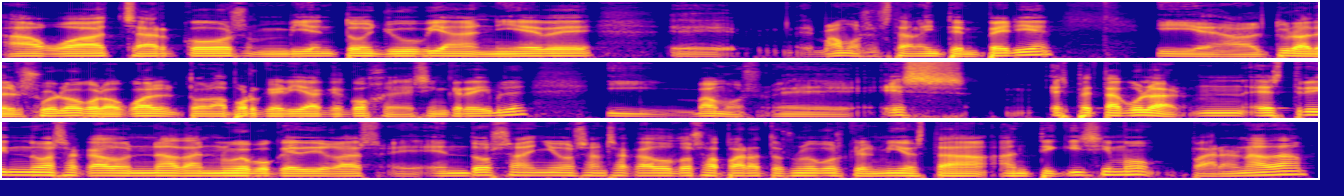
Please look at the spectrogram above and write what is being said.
agua, charcos, viento, lluvia, nieve. Eh, vamos, está la intemperie y a la altura del suelo, con lo cual toda la porquería que coge es increíble. Y vamos, eh, es espectacular. Mm, Street no ha sacado nada nuevo que digas. Eh, en dos años han sacado dos aparatos nuevos que el mío está antiquísimo, para nada.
